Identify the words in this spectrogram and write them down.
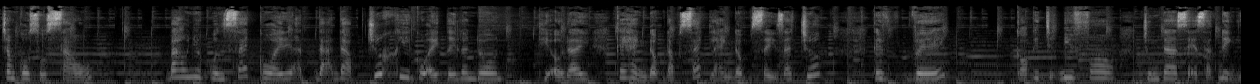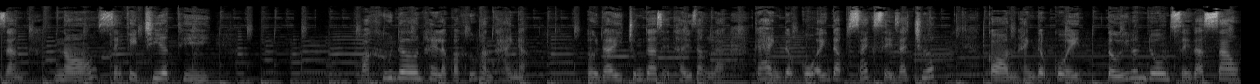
Trong câu số 6 bao nhiêu cuốn sách cô ấy đã, đã đọc trước khi cô ấy tới London? Thì ở đây cái hành động đọc sách là hành động xảy ra trước. Cái vế có cái chữ before chúng ta sẽ xác định rằng nó sẽ phải chia thì quá khứ đơn hay là quá khứ hoàn thành ạ. Ở đây chúng ta sẽ thấy rằng là cái hành động cô ấy đọc sách xảy ra trước còn hành động cô ấy tới London xảy ra sau.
